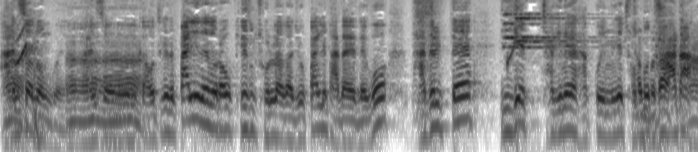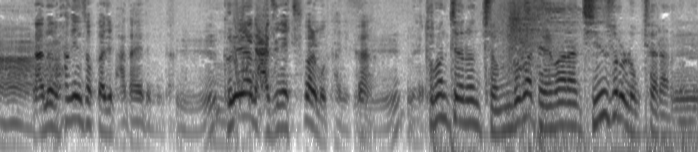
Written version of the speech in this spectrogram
안 써놓은 거예요. 안 써놓으니까 어떻게든 빨리 내놓으라고 계속 졸라가지고 빨리 받아야 되고, 받을 때 이게 자기네가 갖고 있는 게 전부 전부 다? 다다라는 확인서까지 받아야 됩니다. 그래야 나중에 추가를 못하니까. 네. 두 번째는 증거가 될 만한 진술을 녹취하라는 겁니다.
